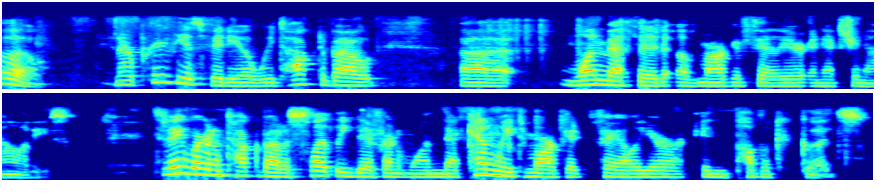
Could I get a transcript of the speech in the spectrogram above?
Hello. In our previous video, we talked about uh, one method of market failure and externalities. Today, we're going to talk about a slightly different one that can lead to market failure in public goods.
